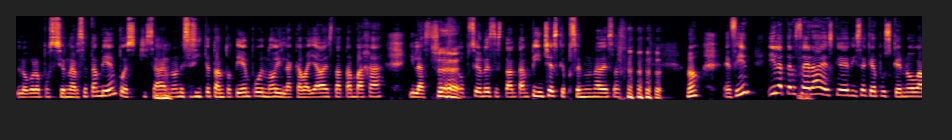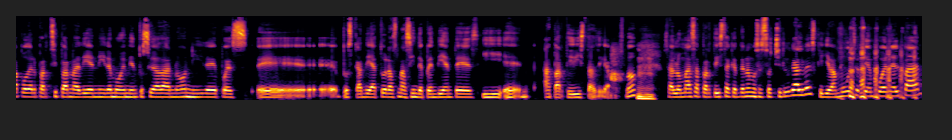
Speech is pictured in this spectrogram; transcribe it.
logró posicionarse también, pues quizá no necesite tanto tiempo, ¿no? Y la caballada está tan baja y las opciones están tan pinches que pues en una de esas, ¿no? En fin. Y la tercera es que dice que pues que no va a poder participar nadie ni de Movimiento Ciudadano ni de pues, eh, pues candidaturas más independientes y eh, apartidistas, digamos, ¿no? O sea, lo más apartista que tenemos es Xochitl Galvez, que lleva mucho tiempo en el PAN,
